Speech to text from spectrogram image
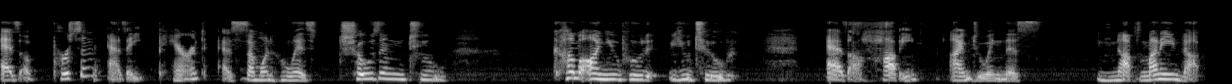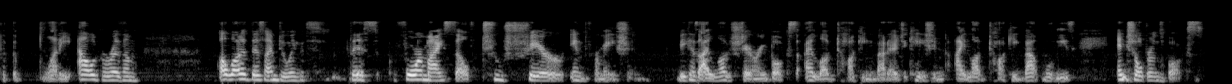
as a person, as a parent, as someone who has chosen to come on YouTube as a hobby. I'm doing this not for money, not for the bloody algorithm. A lot of this, I'm doing this for myself to share information because I love sharing books. I love talking about education. I love talking about movies and children's books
